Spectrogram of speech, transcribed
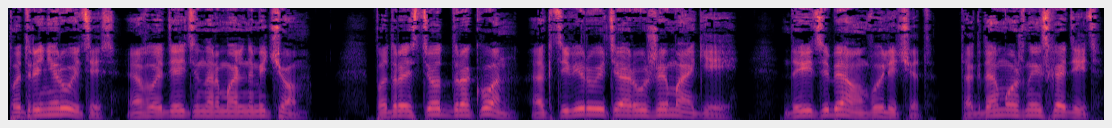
Потренируйтесь, овладейте нормальным мечом. Подрастет дракон, активируйте оружие магии. Да и тебя он вылечит. Тогда можно исходить».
